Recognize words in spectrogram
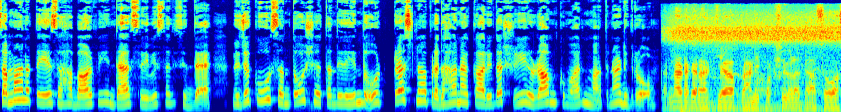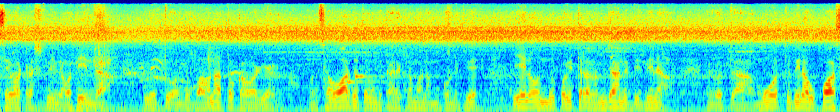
ಸಮಾನತೆ ಸಹಬಾಳ್ವೆಯಿಂದ ಸೇವೆ ಸಲ್ಲಿಸಿದ್ದೆ. ನಿಜಕ್ಕೂ ಸಂತೋಷ ತಂದಿದೆ ಎಂದು ಟ್ರಸ್ಟ್ನ ಪ್ರಧಾನ ಕಾರ್ಯದರ್ಶಿ ರಾಮ್ಕುಮಾರ್ ಮಾತನಾಡಿದರು. ಕರ್ನಾಟಕ ರಾಜ್ಯ ಪ್ರಾಣಿ ಪಕ್ಷಿಗಳ ದಾಸೋಹ ಸೇವಾ ಟ್ರಸ್ಟ್ನಿಂದ ವತಿಯಿಂದ ಇವತ್ತು ಒಂದು ಭಾವನಾತ್ಮಕವಾಗಿ ಒಂದು ಸೌಹಾರ್ದತೆ ಒಂದು ಕಾರ್ಯಕ್ರಮ ಹಮ್ಮಿಕೊಂಡಿದ್ವಿ. ಏನು ಒಂದು ಪವಿತ್ರ ರಂಜಾನ್ ದಿನ, ಇವತ್ತು ಮೂವತ್ತು ದಿನ ಉಪವಾಸ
